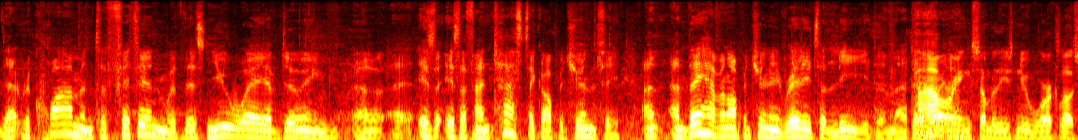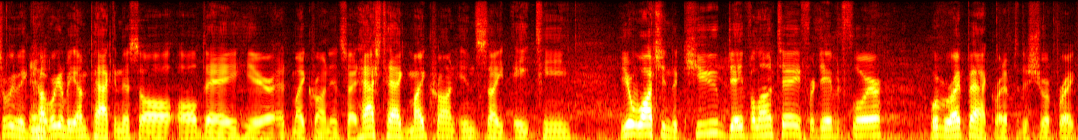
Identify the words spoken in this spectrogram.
that requirement to fit in with this new way of doing uh, is is a fantastic opportunity, and and they have an opportunity really to lead in that powering area. some of these new workloads. So we're going, yeah. we're going to be unpacking this all all day here at Micron Insight. Hashtag Micron Insight 18. You're watching the Cube. Dave Vellante for David Floyer. We'll be right back right after this short break.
